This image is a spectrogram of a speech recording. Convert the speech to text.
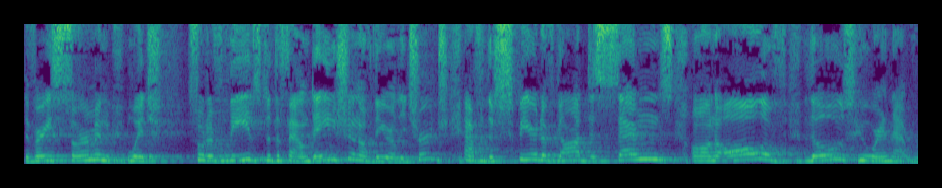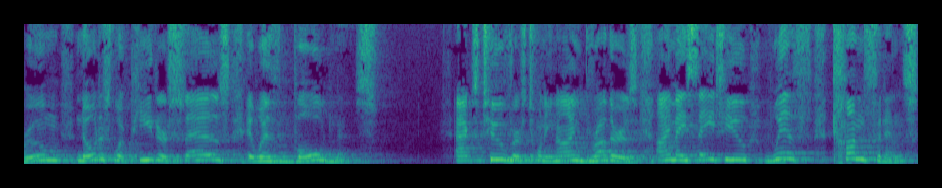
The very sermon which sort of leads to the foundation of the early church after the Spirit of God descends on all of those who were in that room. Notice what Peter says with boldness. Acts 2 verse 29, brothers, I may say to you with confidence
